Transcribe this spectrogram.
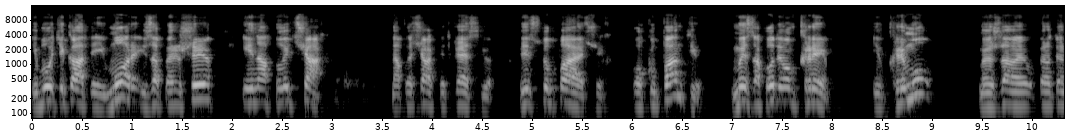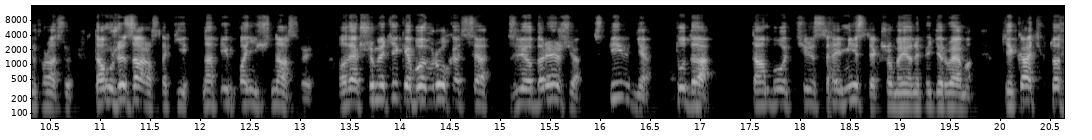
І буде тікати і в море, і за перешийок, і на плечах. На плечах, підкреслюю, відступаючих окупантів, ми заходимо в Крим. І в Криму, ми ж знаємо оперативну інформацію, там уже зараз такі напівпанічні настрої. Але якщо ми тільки будемо рухатися з лівобережжя, з півдня туди, там будуть через цей міст, якщо ми його не підірвемо, тікати хто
